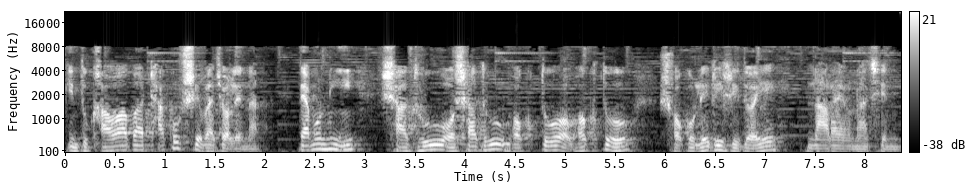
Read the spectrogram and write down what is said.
কিন্তু খাওয়া বা ঠাকুর সেবা চলে না। তেমনি সাধু, অসাধু, ভক্ত, অভক্ত সকলেরই হৃদয়ে নারায়ণ আছেন।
